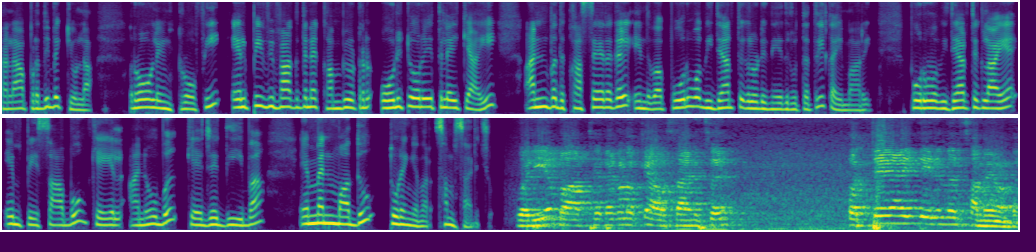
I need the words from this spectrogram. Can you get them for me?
കലാപ്രതിഭയ്ക്കുള്ള റോളിംഗ് ട്രോഫി എൽ പി വിഭാഗത്തിന് കമ്പ്യൂട്ടർ ഓഡിറ്റോറിയത്തിലേക്കായി അൻപത് കസേരകൾ എന്നിവ പൂർവ വിദ്യാർത്ഥികളുടെ നേതൃത്വത്തിൽ കൈമാറി. പൂർവ വിദ്യാർത്ഥികളായ M P Sabu K L Anoop K J Deepa M N Madhu തുടങ്ങിയവർ സംസാരിച്ചു. വലിയ ബാധ്യതകളൊക്കെ അവസാനിച്ച് ഒറ്റയായി തീരുന്ന ഒരു സമയമുണ്ട്.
